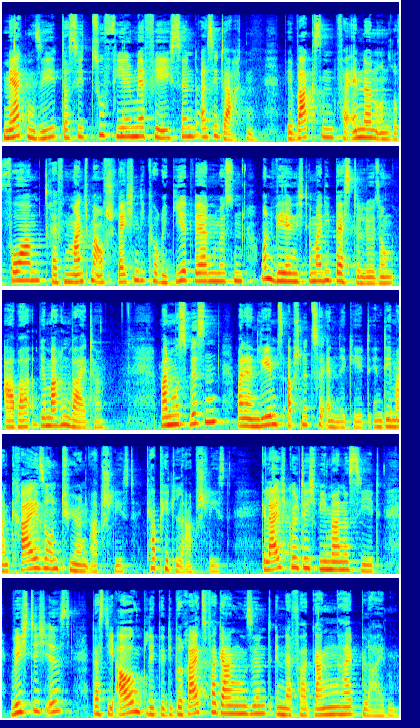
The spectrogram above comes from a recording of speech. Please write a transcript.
merken sie, dass sie zu viel mehr fähig sind, als sie dachten. Wir wachsen, verändern unsere Form, treffen manchmal auf Schwächen, die korrigiert werden müssen und wählen nicht immer die beste Lösung, aber wir machen weiter. Man muss wissen, wann ein Lebensabschnitt zu Ende geht, indem man Kreise und Türen abschließt, Kapitel abschließt. Gleichgültig, wie man es sieht. Wichtig ist, dass die Augenblicke, die bereits vergangen sind, in der Vergangenheit bleiben.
